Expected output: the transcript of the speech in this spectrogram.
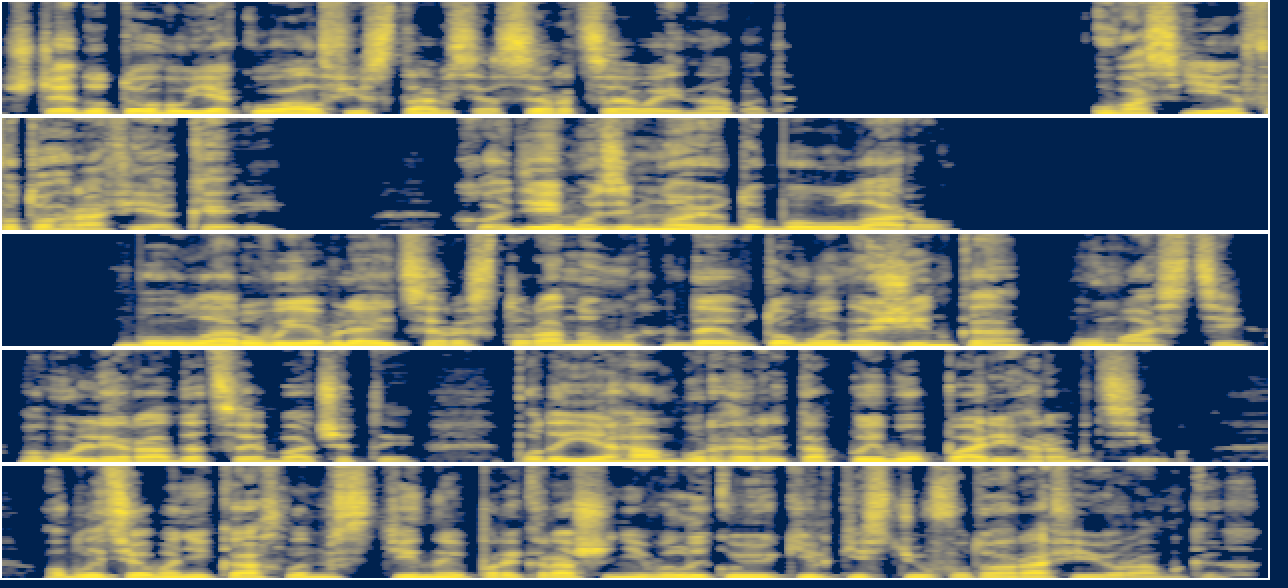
ще до того, як у Алфі стався серцевий напад. У вас є фотографія Керрі? Ходімо зі мною до Боулару. Боулару виявляється рестораном, де втомлена жінка у масці, Голлі рада це бачити, подає гамбургери та пиво парі гравців. Облицьовані кахлем стіни прикрашені великою кількістю фотографій у рамках.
